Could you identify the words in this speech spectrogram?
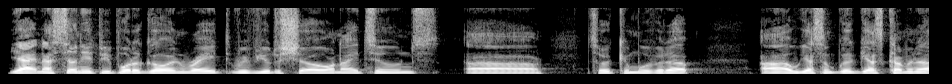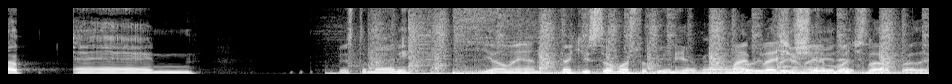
yeah, and I still need people to go and rate, review the show on iTunes, uh, so we can move it up. Uh, we got some good guests coming up, and Mr. Manny, Yo, man. thank you so much for being here, man. My Really pleasure, man. it. Much love, brother.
